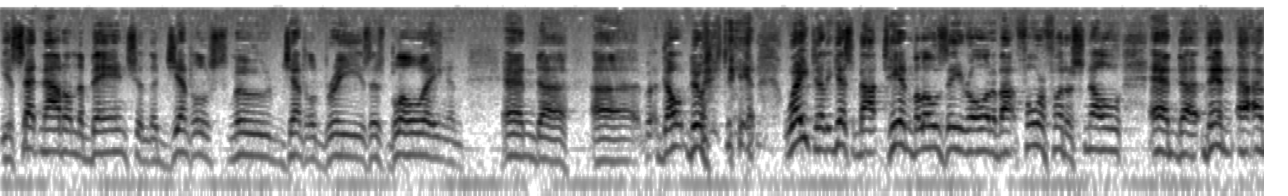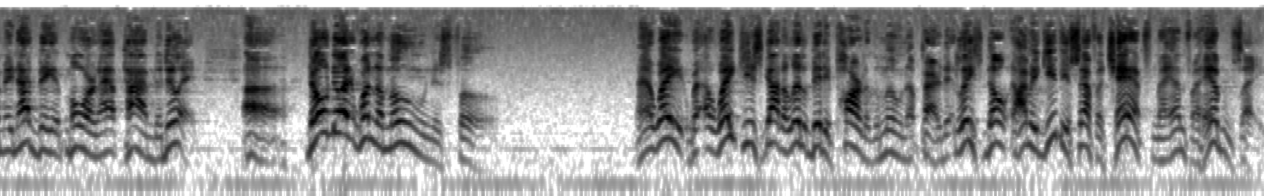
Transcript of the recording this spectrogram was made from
you're sitting out on the bench and the gentle, smooth, gentle breeze is blowing and and uh, uh, don't do it. Wait till it gets about 10 below zero and about four foot of snow, and uh, then, uh, I mean, that'd be more than apt time to do it. Uh, don't do it when the moon is full. Now, wait, wait till you've got a little bitty part of the moon up there. At least don't, I mean, give yourself a chance, man, for heaven's sake.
